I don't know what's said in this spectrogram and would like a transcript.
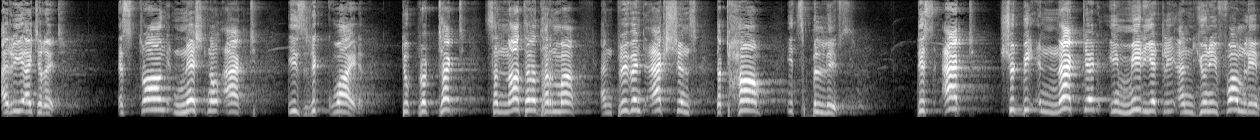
I reiterate, a strong national act is required to protect Sanatana Dharma and prevent actions that harm its beliefs. This act should be enacted immediately and uniformly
